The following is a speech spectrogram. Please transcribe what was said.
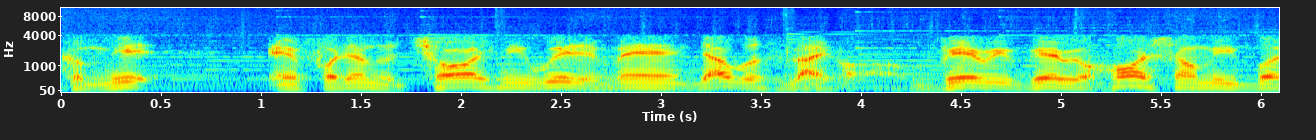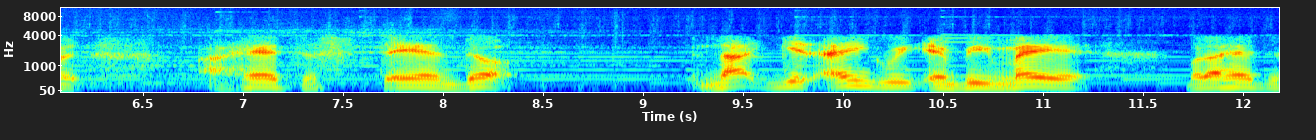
commit, and for them to charge me with it, man, that was like very, very harsh on me. But I had to stand up, not get angry and be mad, but I had to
